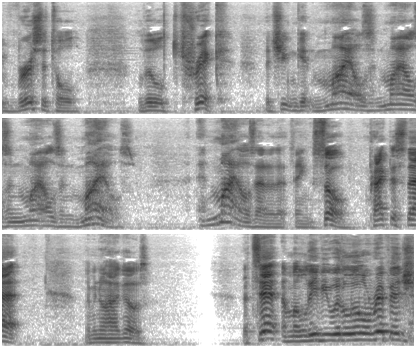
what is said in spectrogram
Versatile little trick that you can get miles and miles and miles and miles and miles out of that thing. So practice that. Let me know how it goes. That's it. I'm going to leave you with a little riffage.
